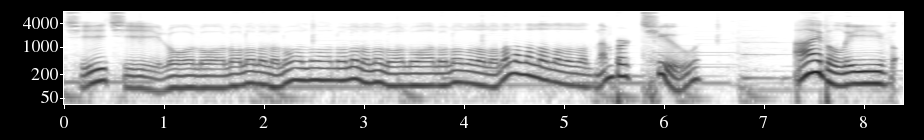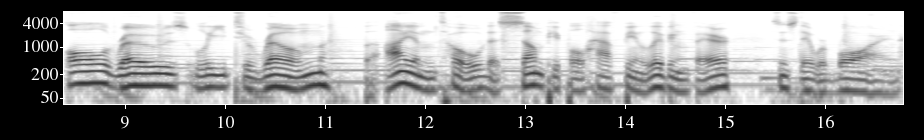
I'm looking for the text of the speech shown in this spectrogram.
起起落落，落落落落落落落落落落落落落落落落落落落落落。Number two. I believe all roads lead to Rome, but I am told that some people have been living there since they were born.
